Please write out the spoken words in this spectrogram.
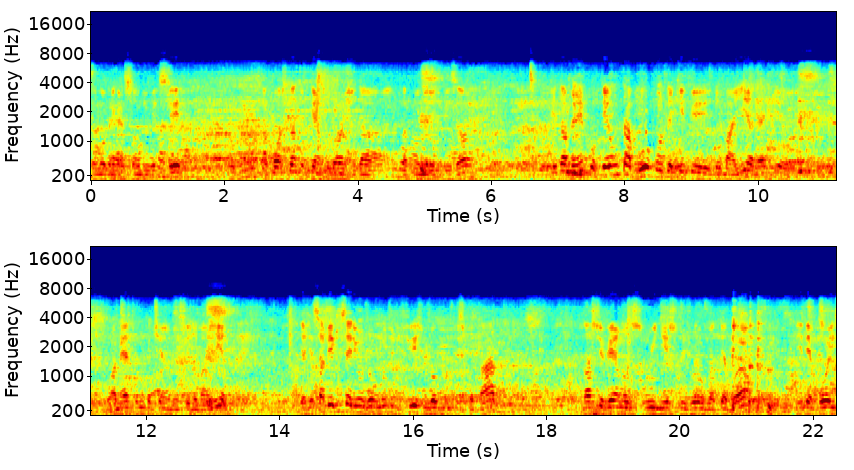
com a obrigação de vencer, após tanto tempo longe da, da primeira divisão. E também por ter um tabu contra a equipe do Bahia, né? Que o América nunca tinha vencido o Bahia. E a gente sabia que seria um jogo muito difícil, um jogo muito disputado. Nós tivemos o início do jogo até bom e depois,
